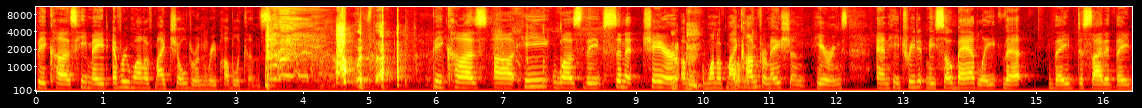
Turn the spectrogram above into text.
because he made every one of my children Republicans. How was that? Because uh, he was the Senate chair of one of my confirmation hearings, and he treated me so badly that they decided they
